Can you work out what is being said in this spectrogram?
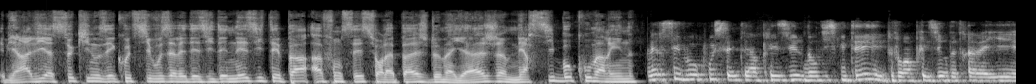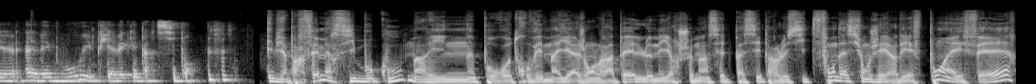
Eh bien, avis à ceux qui nous écoutent, si vous avez des idées, n'hésitez pas à foncer sur la page de Maillage. Merci beaucoup, Marine. Merci beaucoup, c'était un plaisir d'en discuter et toujours un plaisir de travailler avec vous et puis avec les participants. Eh bien parfait, merci beaucoup Marine. Pour retrouver Maillage, on le rappelle, le meilleur chemin c'est de passer par le site fondationgrdf.fr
